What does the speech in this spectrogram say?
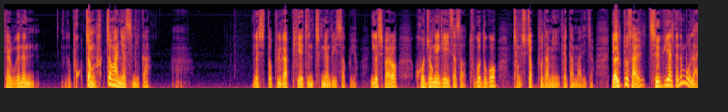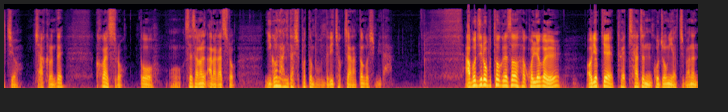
결국에는 그 폭정, 학정 아니었습니까? 아, 이것이 또 불가피해진 측면도 있었고요. 이것이 바로 고종에게 있어서 두고두고 정치적 부담이 됐단 말이죠. 12살 즉위할 때는 몰랐지요. 자, 그런데 커갈수록 또 어, 세상을 알아갈수록 이건 아니다 싶었던 부분들이 적지 않았던 것입니다. 아버지로부터 그래서 권력을 어렵게 되찾은 고종이었지만은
